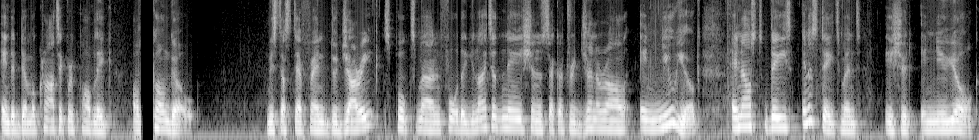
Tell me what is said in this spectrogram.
in the Democratic Republic of Congo. Mr. Stephen Dujarric, spokesman for the United Nations Secretary General in New York, announced this in a statement issued in New York.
